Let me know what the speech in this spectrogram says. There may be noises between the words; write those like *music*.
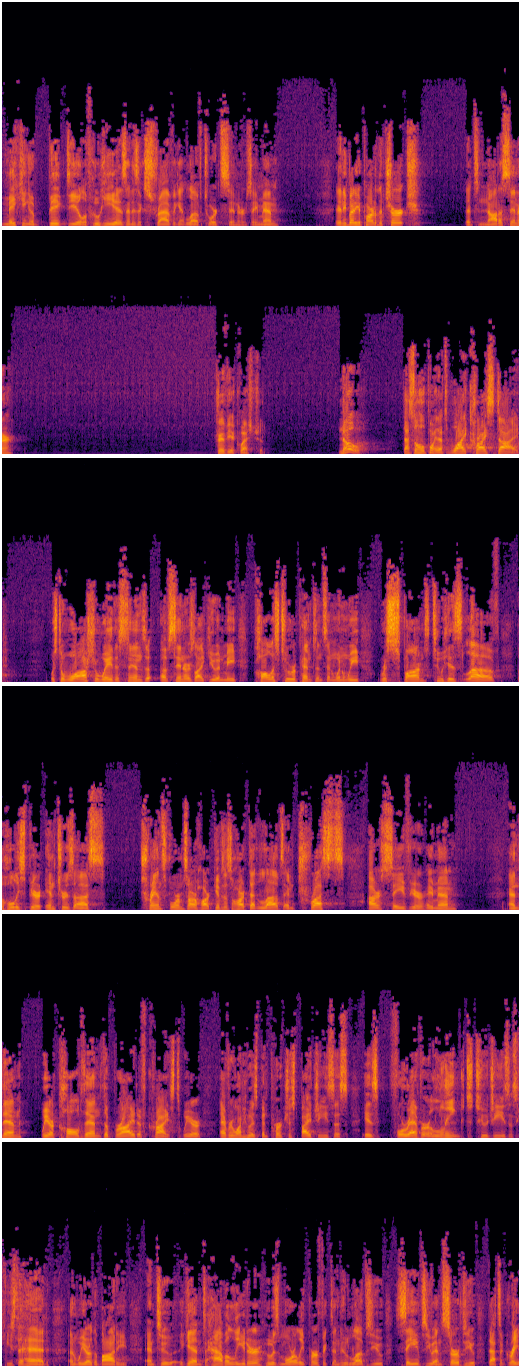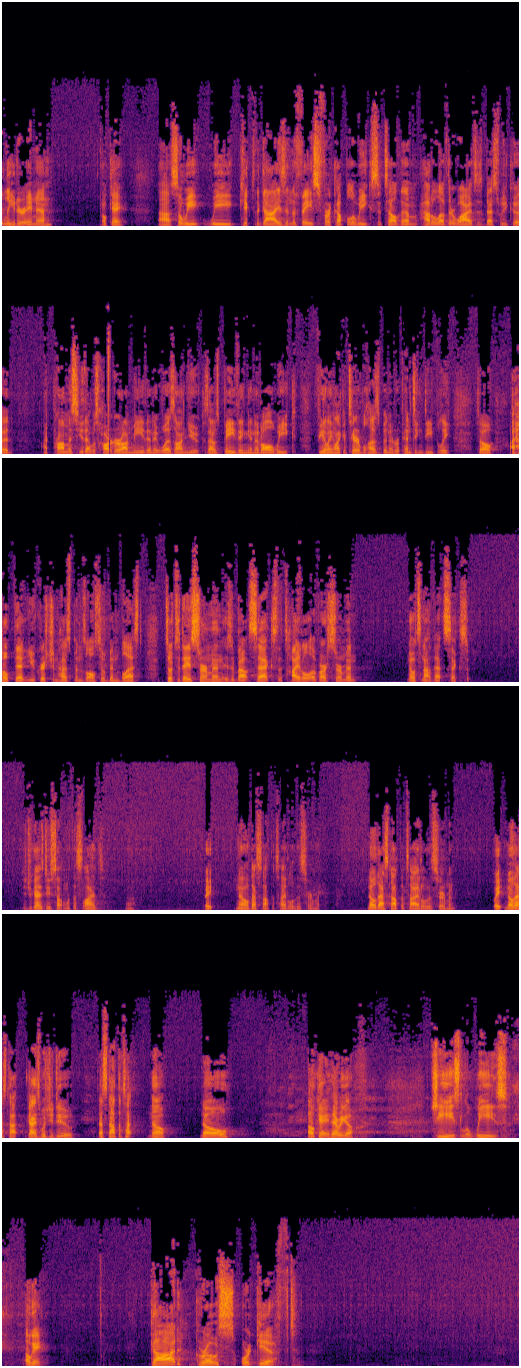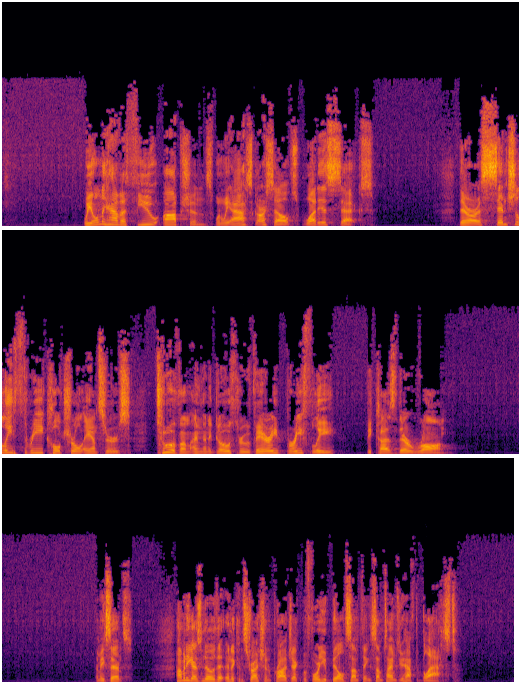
making a big deal of who He is and His extravagant love towards sinners. Amen? Anybody a part of the church that's not a sinner? Trivia question. No. That's the whole point. That's why Christ died was to wash away the sins of sinners like you and me, call us to repentance, and when we respond to his love, the Holy Spirit enters us, transforms our heart, gives us a heart that loves and trusts our Savior. Amen? And then we are called then the bride of Christ. We are everyone who has been purchased by Jesus is forever linked to Jesus. He's the head and we are the body. And to, again, to have a leader who is morally perfect and who loves you, saves you, and serves you, that's a great leader. Amen? Okay. Uh, so we, we kicked the guys in the face for a couple of weeks to tell them how to love their wives as best we could. I promise you that was harder on me than it was on you because I was bathing in it all week feeling like a terrible husband and repenting deeply. So I hope that you Christian husbands also have been blessed. So today's sermon is about sex. The title of our sermon, no, it's not that sex. Did you guys do something with the slides? No. Wait, no, that's not the title of the sermon. No, that's not the title of the sermon. Wait, no, that's not. Guys, what'd you do? That's not the title. No. No. Okay, there we go. Jeez Louise. Okay, God, gross, or gift? We only have a few options when we ask ourselves, what is sex? There are essentially three cultural answers. Two of them I'm going to go through very briefly because they're wrong. That makes sense? How many of you guys know that in a construction project, before you build something, sometimes you have to blast?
